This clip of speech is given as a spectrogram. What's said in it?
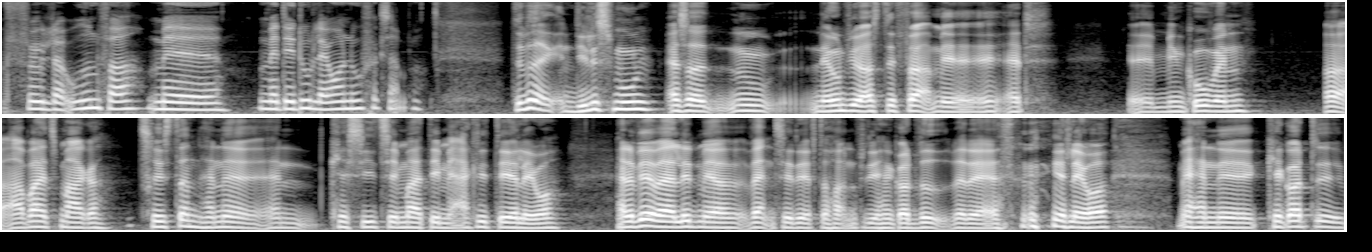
føle dig udenfor med, med det, du laver nu, for eksempel? Det ved jeg en lille smule. Altså, nu nævnte vi også det før med, at øh, min gode ven og arbejdsmarker, Tristan, han, øh, han kan sige til mig, at det er mærkeligt, det jeg laver. Han er ved at være lidt mere vant til det efterhånden, fordi han godt ved, hvad det er, jeg laver. Men han øh, kan godt øh,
